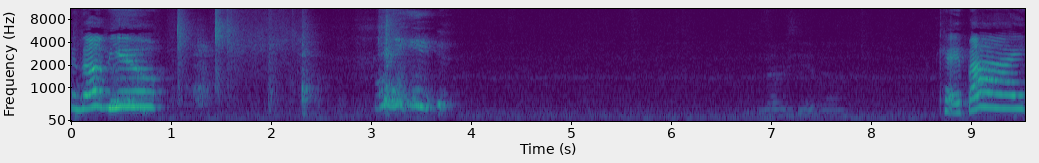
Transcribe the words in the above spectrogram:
I love you. Okay, bye.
